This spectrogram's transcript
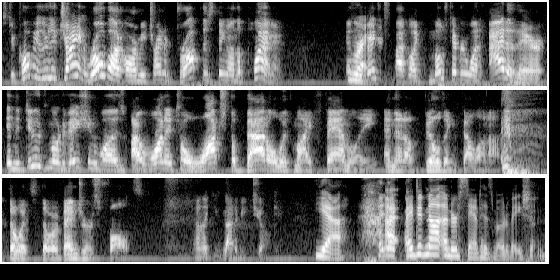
Sokovia, there's a giant robot army trying to drop this thing on the planet. And the Right. Avengers got like most everyone out of there. And the dude's motivation was, I wanted to watch the battle with my family, and then a building fell on us. so it's the Avengers' fault. And I'm like, you got to be joking. Yeah. And I, it- I did not understand his motivation.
